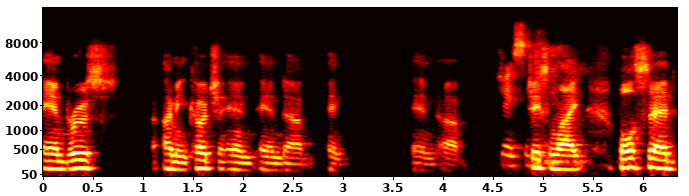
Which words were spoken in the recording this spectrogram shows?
and Bruce, I mean, Coach and and uh, and and uh, Jason. Jason Licht both said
